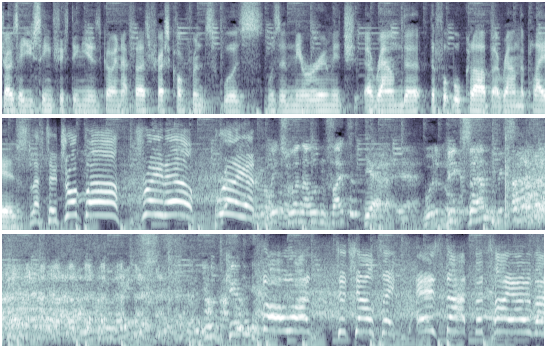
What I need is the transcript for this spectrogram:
Jose, you've seen 15 years ago in that first press conference was was a mirror image around the, the football club, around the players. Left to Drogba. 3 0. Brilliant. Which one I wouldn't fight? Yeah. yeah. Big Sam? You'd kill me. 4 1 to Chelsea. Is that the tie over?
